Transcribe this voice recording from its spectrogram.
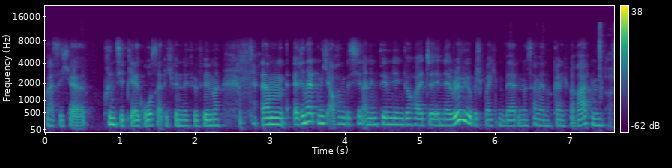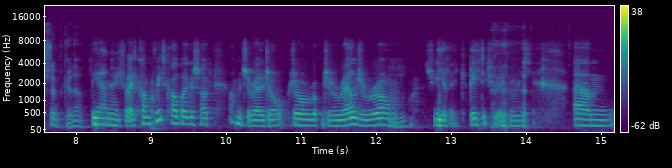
Was ich ja prinzipiell großartig finde für Filme. Ähm, erinnert mich auch ein bisschen an den Film, den wir heute in der Review besprechen werden. Das haben wir noch gar nicht verraten. Ach, stimmt, genau. Wir haben nämlich für euch Concrete Cowboy geschaut, auch mit Jarell, jo jo Jarell Jerome. Mhm. schwierig, richtig schwierig für mich. ähm,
